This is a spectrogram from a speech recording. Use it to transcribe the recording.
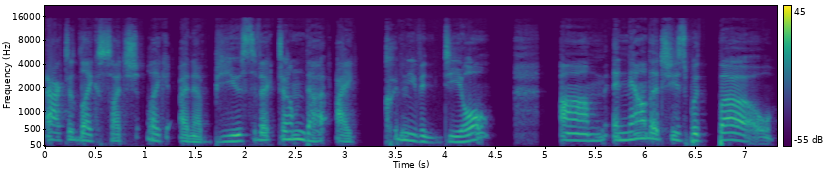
acted like such like an abuse victim that I couldn't even deal. Um, and now that she's with Beau,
